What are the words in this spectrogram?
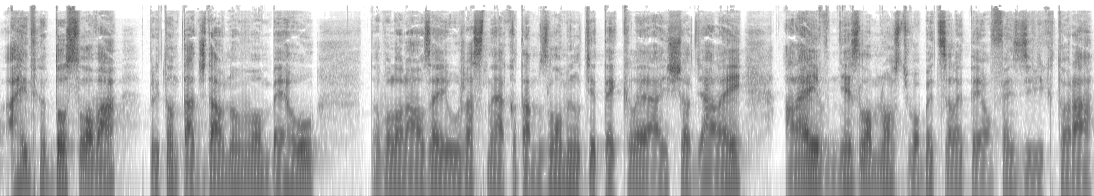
aj doslova pri tom touchdownovom behu, to bolo naozaj úžasné, ako tam zlomil tie tekle a išiel ďalej ale aj nezlomnosť vôbec celej tej ofenzívy, ktorá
